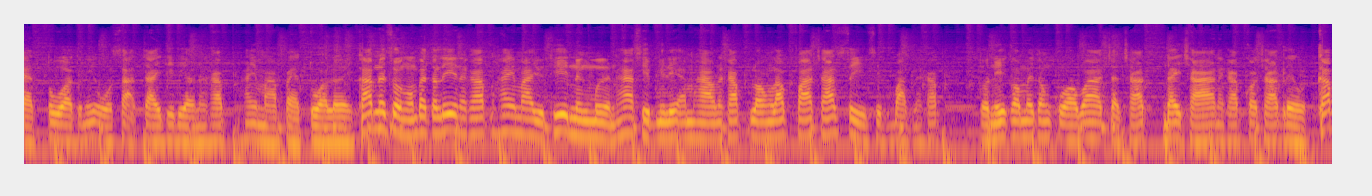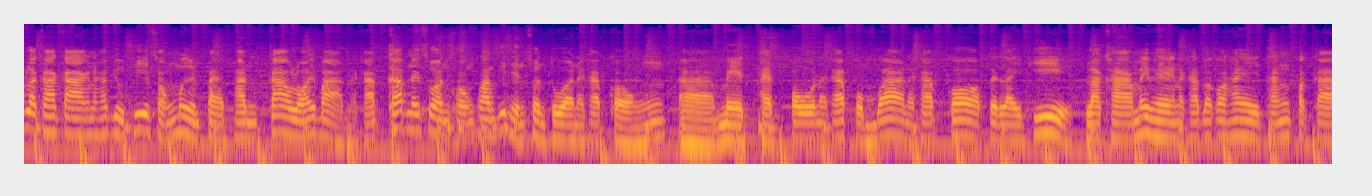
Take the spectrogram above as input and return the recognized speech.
8 ตัว ตัวนี้โอสะใจทีเดียวนะครับ ให้มา 8 ตัวเลย ครับ ในส่วนของแบตเตอรี่นะครับ ให้มาอยู่ที่ 1050มิลลิแอมป์ฮาวนะครับ รองรับฟ้าชาร์จ 40 วัตต์นะครับ ตัวนี้ก็ไม่ต้องกลัวว่าจะชาร์จได้ช้านะครับ ก็ชาร์จเร็วครับราคากลางนะครับอยู่ที่ 28,900 บาทนะครับครับในส่วนของความคิดเห็นส่วนตัวนะครับของเมดแพดโปนะครับผมว่านะครับก็เป็นอะไรที่ราคาไม่แพงนะครับ แล้วก็ให้ทั้งปากกา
